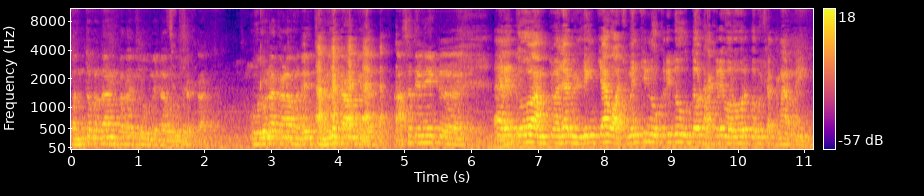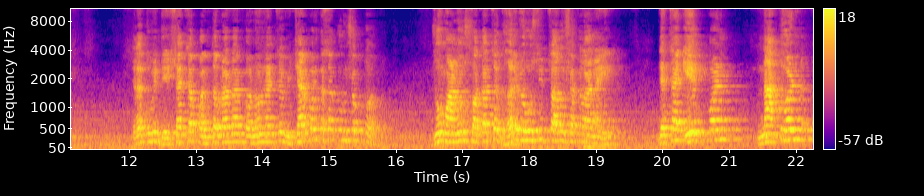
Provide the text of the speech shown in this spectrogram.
पंतप्रधान पदाचे उमेदवार होऊ शकतात. कोरोना काळामध्ये चांगलं काम केलं. असं त्याने एक अरे तो आमच्या माझ्या बिल्डिंगच्या वॉचमॅनची नोकरी तो उद्धव ठाकरे बरोबर करू शकणार नाही. त्याला तुम्ही देशाचा पंतप्रधान बनवण्याचा विचार पण कसा करू शकतो? जो माणूस स्वतःचं घर व्यवस्थित चालू शकला नाही ज्याचा एक पण नातवंड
